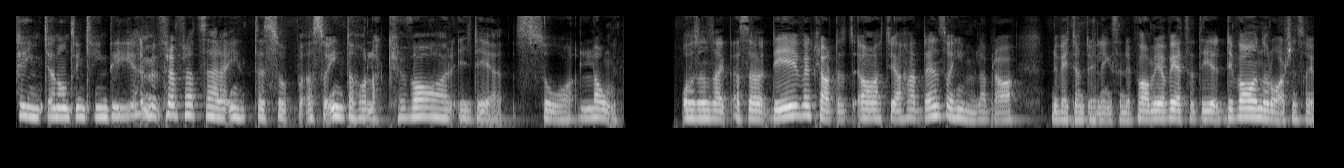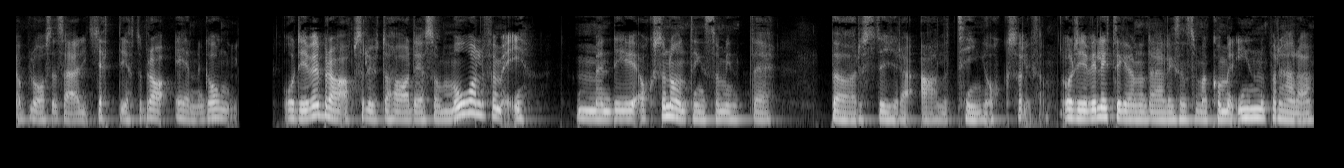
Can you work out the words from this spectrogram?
tänka någonting kring det? Men framförallt så här, inte, så, alltså, inte hålla kvar i det så långt. Och som sagt, alltså, det är väl klart att, ja, att jag hade en så himla bra, nu vet jag inte hur länge sedan det var, men jag vet att det, det var några år sedan som jag blåste så här jätte, jättebra en gång. Och det är väl bra absolut att ha det som mål för mig. Men det är också någonting som inte bör styra allting också liksom. Och det är väl lite grann där liksom som man kommer in på det här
